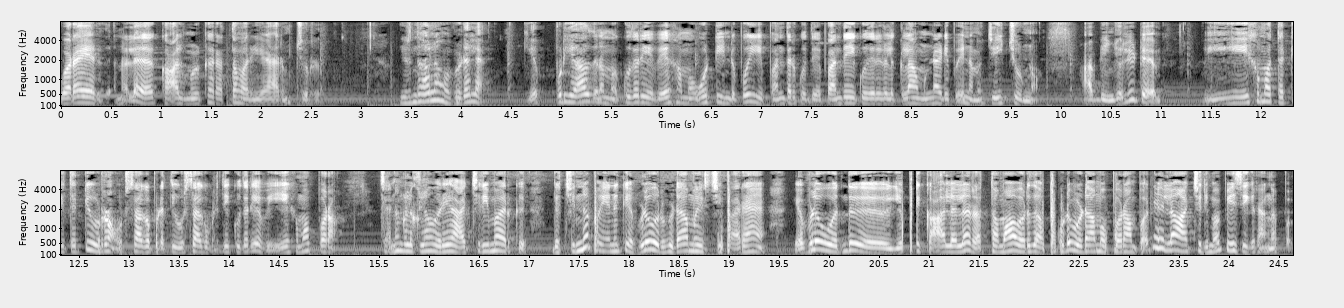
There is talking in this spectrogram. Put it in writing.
உரையாயிருது அதனால கால் முழுக்க ரத்தம் வரைய ஆரம்பிச்சுடுறது. இருந்தாலும் அவன் விடலை. எப்படியாவது நம்ம குதிரையை வேகமாக ஓட்டிட்டு போய் பந்தர் குதிரை பந்தய குதிரைகளுக்கெல்லாம் முன்னாடி போய் நம்ம ஜெயிச்சுடணும். அப்படின்னு சொல்லிட்டு வேகமாக தட்டி தட்டி விடுறான். உற்சாகப்படுத்தி உற்சாகப்படுத்தி குதிரையை வேகமாக போகிறான் ஜனங்களுக்கெல்லாம் ஒரே ஆச்சரியமாக இருக்குது இந்த சின்ன பையனுக்கு எவ்வளோ ஒரு விடாமுயற்சி பாரு. எவ்வளோ வந்து எப்படி காலெல்லாம் ரத்தமாக வருது. அப்போ கூட விடாமல் போகிறான் பாரு எல்லாம் ஆச்சரியமாக பேசிக்கிறாங்க இப்போ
